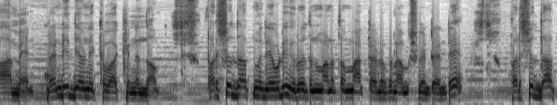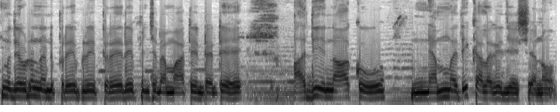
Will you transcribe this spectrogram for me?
ఆమెన్. రండి దేవుని యొక్క వాక్యం నిందాం పరిశుద్ధాత్మ దేవుడు ఈ రోజు మనతో మాట్లాడుకున్న అంశం ఏంటంటే పరిశుద్ధాత్మ దేవుడు నన్ను ప్రే ప్రేరేపించిన మాట ఏంటంటే అది నాకు నెమ్మది కలగజేశాను.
